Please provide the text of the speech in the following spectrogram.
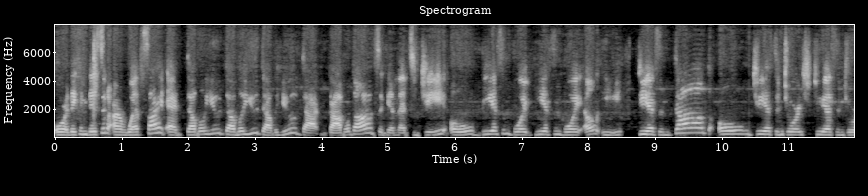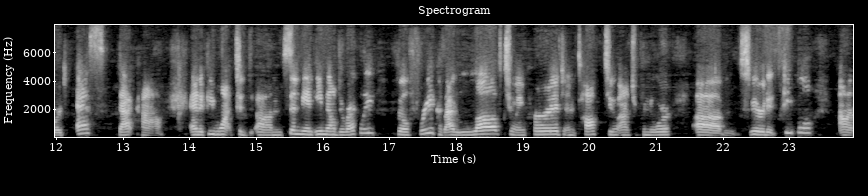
Or they can visit our website at www.gobbledogs. Again, that's G O B as in boy, B as in boy, L E, D as in dog, O G as in George, G as in George S Dot com. And if you want to um, send me an email directly, feel free because I love to encourage and talk to entrepreneur um, spirited people. Uh,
